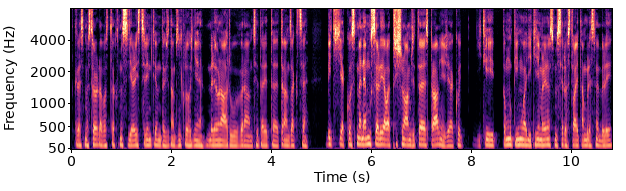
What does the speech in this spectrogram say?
které jsme stali tak jsme si dělali s celým tím, takže tam vzniklo hodně milionářů v rámci tady té transakce. Byť jako jsme nemuseli, ale přišlo nám, že to je správně, že jako díky tomu týmu a díky těm lidem jsme se dostali tam, kde jsme byli,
